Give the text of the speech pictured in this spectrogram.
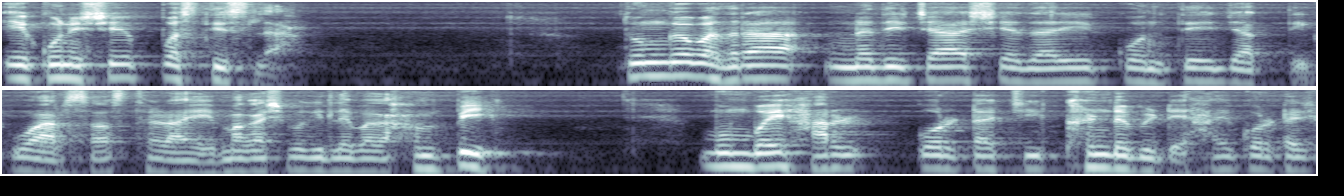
एकोणीसशे पस्तीसला. तुंगभद्रा नदीच्या शेजारी कोणते जागतिक वारसा स्थळ आहे? मगाशी बघितले बघा हम्पी. मुंबई हायकोर्टाची खंडपीठे. हायकोर्टाची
